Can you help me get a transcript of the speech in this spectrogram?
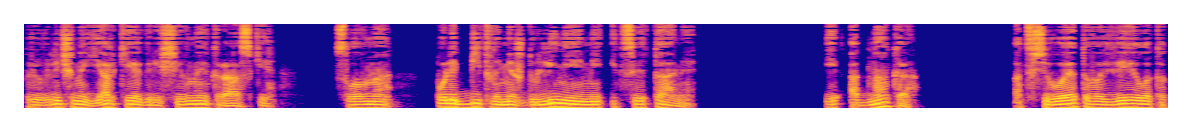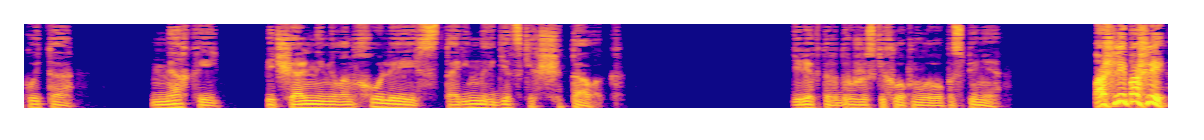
преувеличенно яркие агрессивные краски, словно поле битвы между линиями и цветами. И однако от всего этого веяло какой-то мягкой, печальной меланхолией старинных детских считалок. Директор дружески хлопнул его по спине. «Пошли, пошли!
